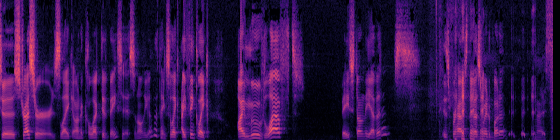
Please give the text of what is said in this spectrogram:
to stressors like on a collective basis and all the other things. So like I think like I moved left based on the evidence. is perhaps the best way to put it. Nice.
